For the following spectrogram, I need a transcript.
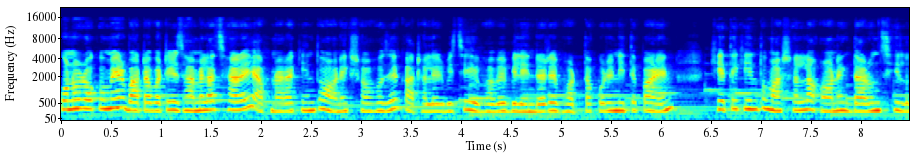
কোনো রকমের বাটাবাটির ঝামেলা ছাড়াই আপনারা কিন্তু অনেক সহজে কাঁঠালের বিচি এভাবে ব্লেন্ডারে ভর্তা করে নিতে পারেন। খেতে কিন্তু মাসাল্লাহ অনেক দারুণ ছিল।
